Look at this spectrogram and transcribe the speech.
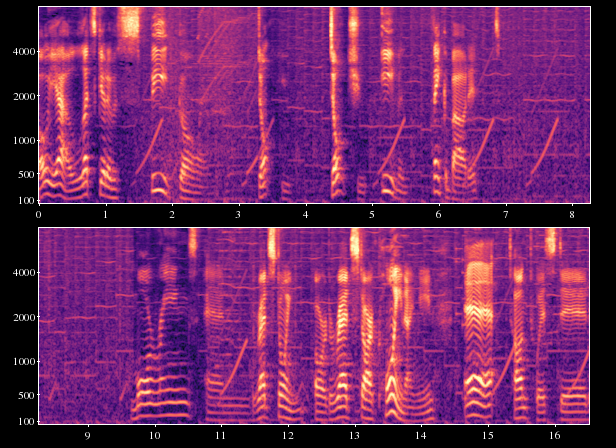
Oh yeah, let's get a speed going. Don't you, don't you even think about it. More rings and the red stone, or the red star coin, I mean. Eh, tongue twisted.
